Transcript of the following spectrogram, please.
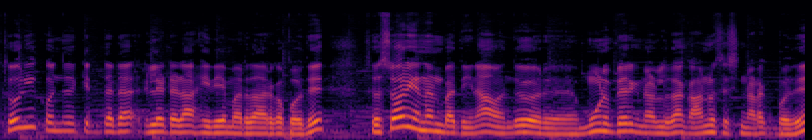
ஸ்டோரி கொஞ்சம் கிட்டத்தட்ட ரிலேட்டடாக இதே மாதிரி தான் இருக்க போகுது. ஸோ ஸ்டோரி என்னென்னு பார்த்தீங்கன்னா வந்து ஒரு மூணு பேருக்கு நடுவில் தான் கான்வர்சேஷன் நடக்க போகுது.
